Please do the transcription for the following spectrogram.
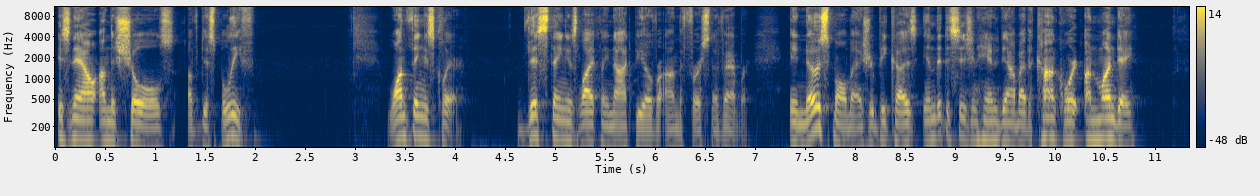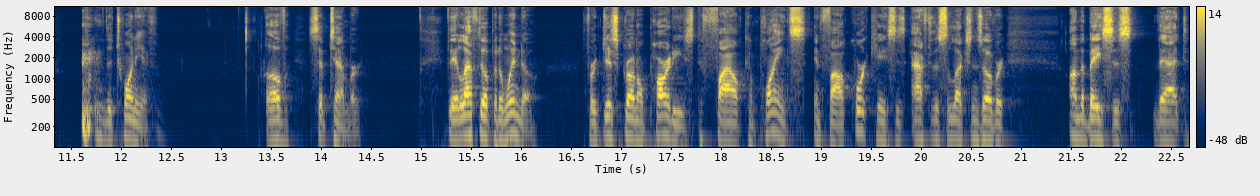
is now on the shoals of disbelief. One thing is clear this thing is likely not to be over on the 1st November. In no small measure because in the decision handed down by the ConCourt on Monday, the 20th of September, they left open a window for disgruntled parties to file complaints and file court cases after this election's over on the basis that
